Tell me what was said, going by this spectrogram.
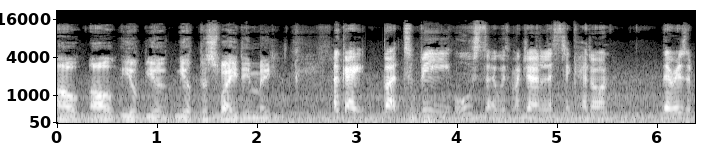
I'll, I'll, you're, you're, you're persuading me. Okay, but to be also with my journalistic head on, there is a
